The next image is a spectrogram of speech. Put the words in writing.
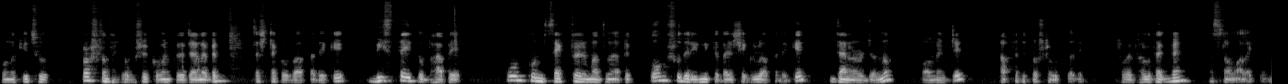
কোনো কিছু প্রশ্ন থাকে অবশ্যই কমেন্ট করে জানাবেন। চেষ্টা করব আপনাদেরকে বিস্তারিত ভাবে কোন, কোন সেক্টরের মাধ্যমে আপনি কম সুদে ঋণ নিতে পারেন সেগুলো আপনাদেরকে জানানোর জন্য কমেন্টে আপনাদের প্রশ্ন উত্তরে। সবাই ভালো থাকবেন। আসসালামু আলাইকুম।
